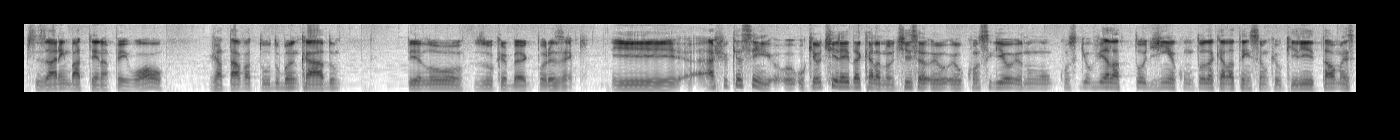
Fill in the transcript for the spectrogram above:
precisarem bater na paywall, já estava tudo bancado pelo Zuckerberg, por exemplo. E acho que assim, o, que eu tirei daquela notícia, eu, eu consegui, eu não consegui ouvir ela todinha com toda aquela atenção que eu queria e tal, mas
